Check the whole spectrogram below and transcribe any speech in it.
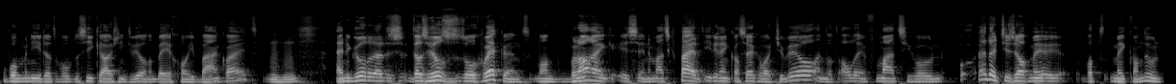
op een manier dat bijvoorbeeld een ziekenhuis niet wil, dan ben je gewoon je baan kwijt. Mhm. En ik wilde dat dus, dat is heel zorgwekkend. Want belangrijk is in de maatschappij dat iedereen kan zeggen wat je wil. En dat alle informatie gewoon, eh, dat je zelf mee, wat mee kan doen.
